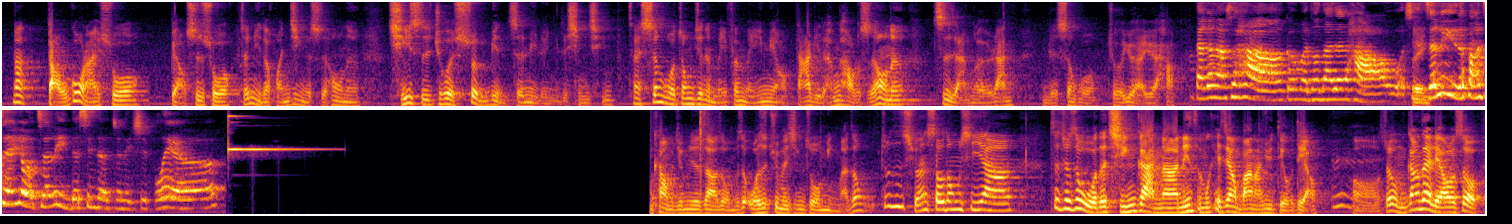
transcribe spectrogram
那倒过来说，表示说整理的环境的时候呢，其实就会顺便整理了你的心情，在生活中间的每分每一秒打理的很好的时候呢，自然而然。你的生活就会越来越好。大哥老师好，各位观众大家好，我是整理你的房间又整理你的心的整理师 Blair。看我们节目就知道说，我们是我是巨门星座命嘛，这种就是喜欢收东西啊，这就是我的情感呐、啊，你怎么可以这样把它拿去丢掉？嗯、哦，所以我们刚刚在聊的时候。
